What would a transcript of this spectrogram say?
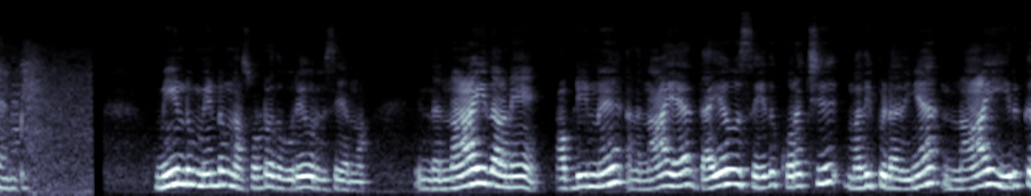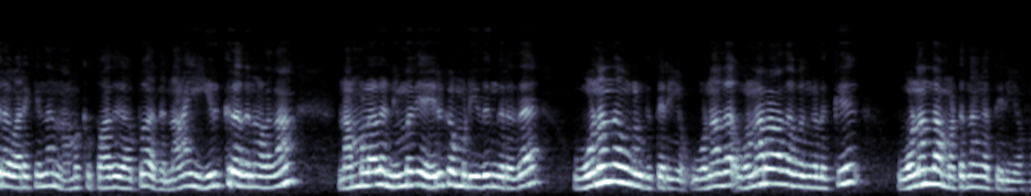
can be மீண்டும் மீண்டும் நான் சொல்கிறது ஒரே ஒரு விஷயம்தான். இந்த நாய் தானே அப்படின்னு அந்த நாயை தயவு செய்து குறைச்சி மதிப்பிடாதீங்க. நாய் இருக்கிற வரைக்கும் தான் நமக்கு பாதுகாப்பு. அந்த நாய் இருக்கிறதுனால தான் நம்மளால் நிம்மதியாக இருக்க முடியுதுங்கிறத உணர்ந்தவங்களுக்கு தெரியும். உணர உணராதவங்களுக்கு உணர்ந்தால் மட்டும்தாங்க தெரியும்.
